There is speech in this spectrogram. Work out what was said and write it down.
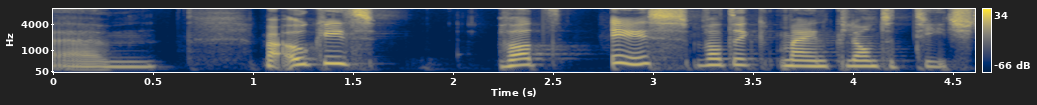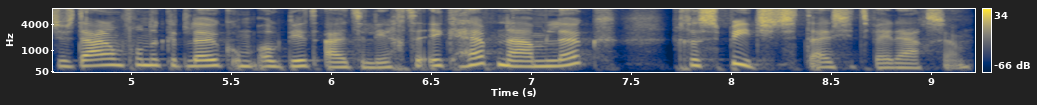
Um, maar ook iets wat is wat ik mijn klanten teach. Dus daarom vond ik het leuk om ook dit uit te lichten. Ik heb namelijk gespeecht tijdens die tweedaagse.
